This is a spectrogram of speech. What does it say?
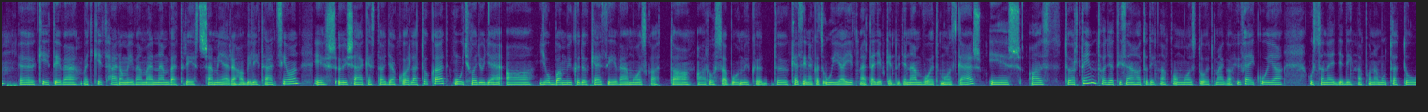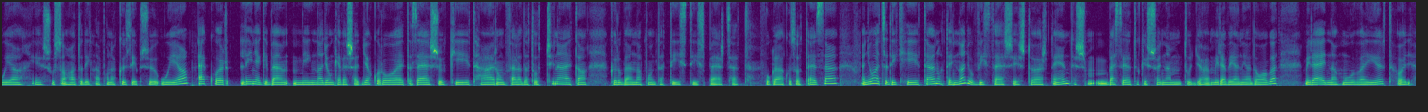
két éve vagy két-három éve már nem vett részt semmilyen rehabilitáción, és ő is elkezdte a gyakorlatokat, úgyhogy ugye a jobban működő kezével mozgatta a rosszabbul működő kezének az ujjait, mert egyébként ugye nem volt mozgás, és az történt, hogy a 16 napon mozdult meg a hüvelykúja, 21. napon a mutatóúja, és 26. napon a középső ujja. Ekkor lényegében még nagyon keveset gyakorolt, az első két-három feladatot csinálta, körülbelül naponta 10-10 percet foglalkozott ezzel. A nyolcadik héten ott egy nagyobb visszaesés történt, és beszéltük is, hogy nem tudja mire vélni a dolgot, mire egy nap múlva írt, hogy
